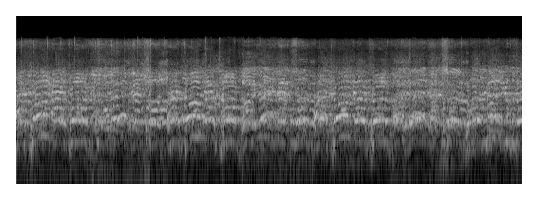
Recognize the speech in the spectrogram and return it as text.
Action! Action! Action! Action! Action! Action! Government বিরুদ্ধে!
